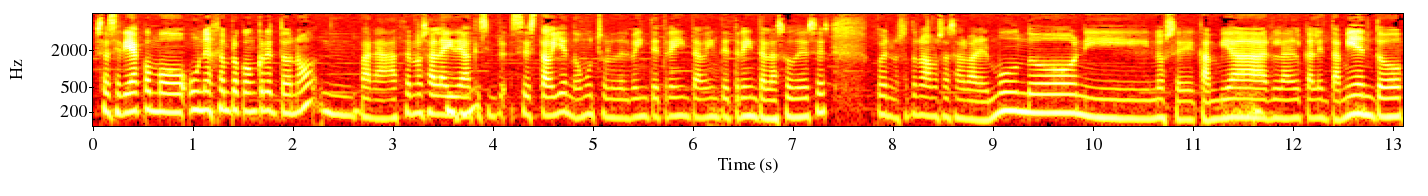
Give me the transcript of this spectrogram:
O sea, sería como un ejemplo concreto, ¿no? Mm, Para hacernos a la idea que siempre se está oyendo mucho lo del 2030, 2030 en las ODS, pues nosotros no vamos a salvar el mundo, ni, no sé, cambiar la- el calentamiento,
